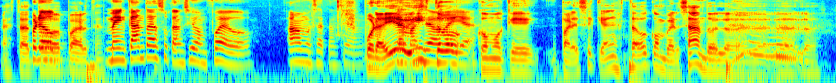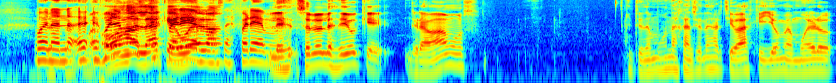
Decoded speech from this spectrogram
está Pero todo aparte. me encanta su canción, Fuego. Amo esa canción. Por ahí he visto bella. como que parece que han estado conversando los... los- los- Bueno, no, eh, esperemos, Ojalá que esperemos, esperemos. Les- solo les digo que grabamos y tenemos unas canciones archivadas que yo me muero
